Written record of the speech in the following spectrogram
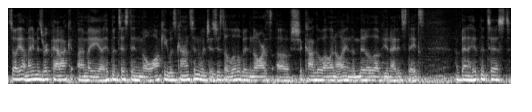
So, yeah, my name is Rick Paddock. I'm a uh, hypnotist in Milwaukee, Wisconsin, which is just a little bit north of Chicago, Illinois, in the middle of the United States. I've been a hypnotist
